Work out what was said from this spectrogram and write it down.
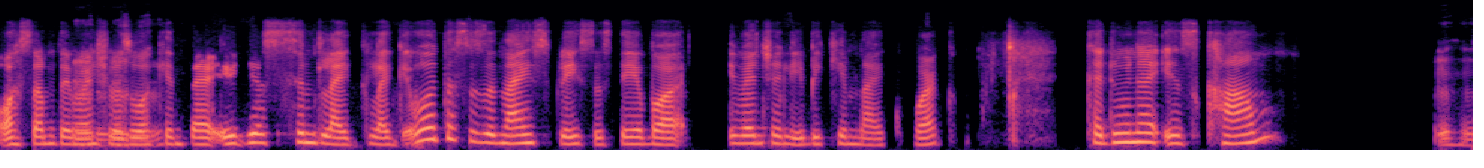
or something when she was Mm-hmm. working there. It just seemed like like, well, this is a nice place to stay, but eventually it became like work. Kaduna is calm Mm-hmm.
